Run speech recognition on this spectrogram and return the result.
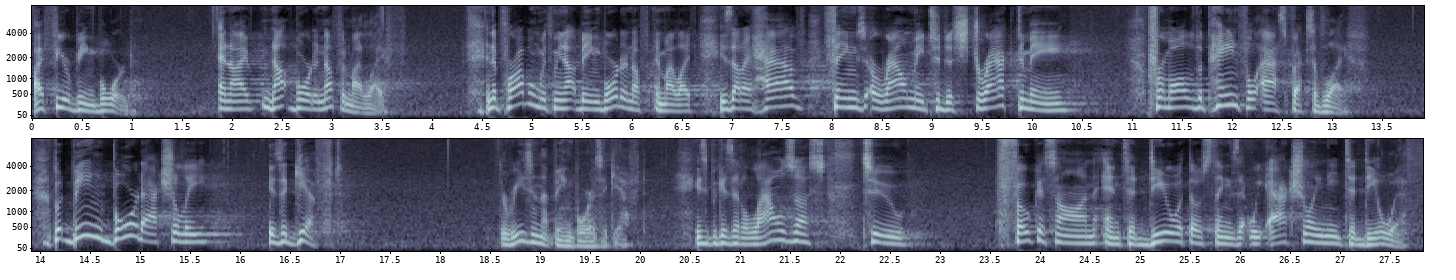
I fear being bored. And I'm not bored enough in my life. And the problem with me not being bored enough in my life is that I have things around me to distract me from all of the painful aspects of life. But being bored actually is a gift. The reason that being bored is a gift is because it allows us to focus on and to deal with those things that we actually need to deal with.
